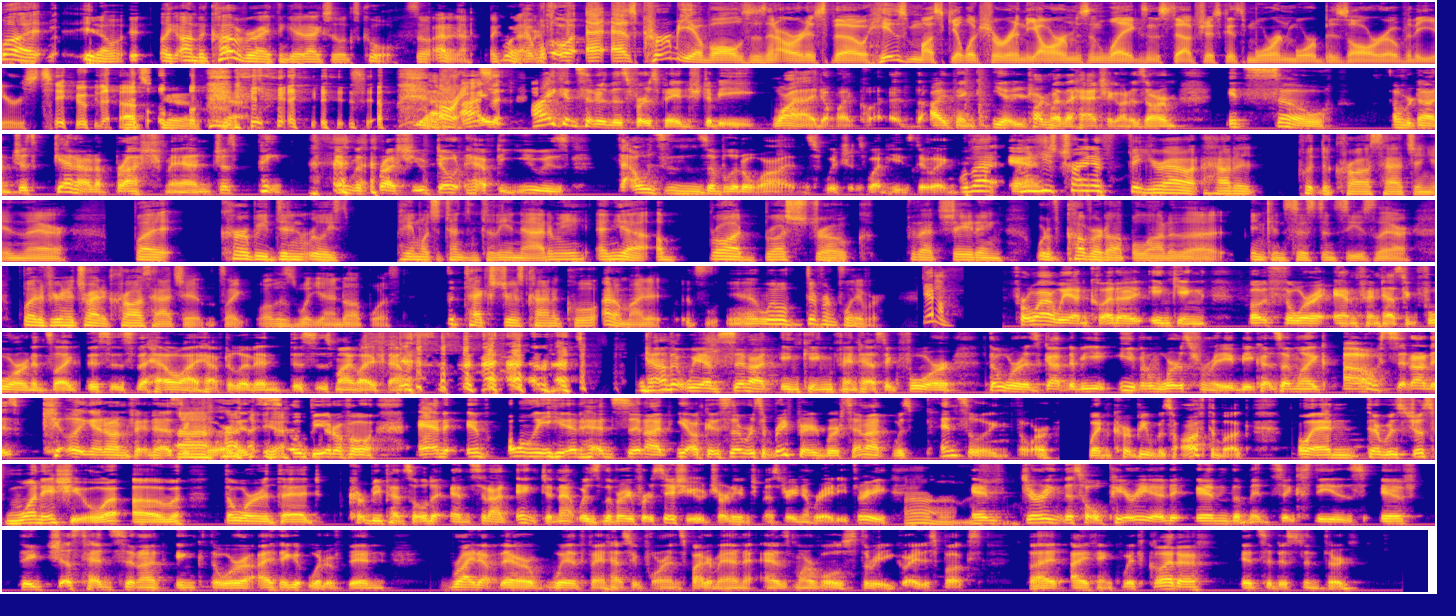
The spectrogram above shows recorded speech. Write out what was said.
But you know, it, like on the cover, I think it actually looks cool. So I don't know, like whatever. Well, as Kirby evolves as an artist, though, his musculature in the arms and legs and stuff just gets more and more bizarre over the years too. Though. That's true. Yeah. so, yeah. All right. I, so, I consider this first page to be why I don't like. I think you know you're talking about the hatching on his arm. It's so overdone. Just get out a brush, man. Just paint in with brush. You don't have to use thousands of little lines, which is what he's doing. Well, that and, I mean, he's trying to figure out how to put the cross hatching in there, but Kirby didn't really pay much attention to the anatomy. And yeah, a broad brushstroke for that shading would have covered up a lot of the inconsistencies there. But if you're going to try to cross hatch it, it's like, well, this is what you end up with. The texture is kind of cool. I don't mind it. It's you know, a little different flavor. Yeah, for a while we had Colletta inking both Thor and Fantastic Four, and it's like this is the hell I have to live in. This is my life now. now that we have Sinnott inking Fantastic Four, Thor has got to be even worse for me because I'm like, oh, Sinnott is killing it on Fantastic uh, Four. And it's yeah. so beautiful. And if only he had had Sinnott, you know, because there was a brief period where Sinnott was penciling Thor when Kirby was off the book. Oh, and there was just one issue of Thor that Kirby penciled and Sinnott inked, and that was the very first issue, Journey into Mystery number 83. Oh. And during this whole period in the mid 60s, if they just had Sinnott ink Thor, I think it would have been right up there with Fantastic Four and Spider Man as Marvel's three greatest books. But I think with Colletta, it's a distant third.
